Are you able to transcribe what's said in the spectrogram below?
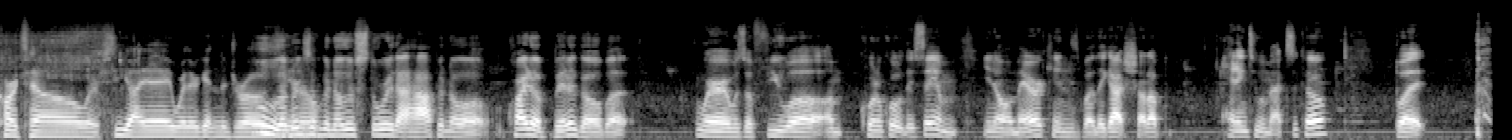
cartel or CIA where they're getting the drugs. Oh, that brings know? up another story that happened uh, quite a bit ago, but where it was a few uh, um, quote unquote they say um you know Americans, but they got shut up heading to Mexico, but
